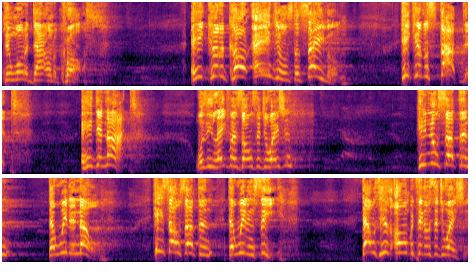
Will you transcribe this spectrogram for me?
didn't want to die on the cross. And he could have called angels to save him. He could have stopped it. And he did not. Was he late for his own situation? He knew something that we didn't know. He saw something that we didn't see. That was his own particular situation.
